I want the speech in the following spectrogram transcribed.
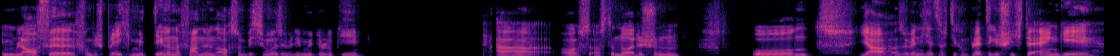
im Laufe von Gesprächen mit denen erfahren wir dann auch so ein bisschen was über die Mythologie äh, aus, aus der nordischen. Und ja, also wenn ich jetzt auf die komplette Geschichte eingehe,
